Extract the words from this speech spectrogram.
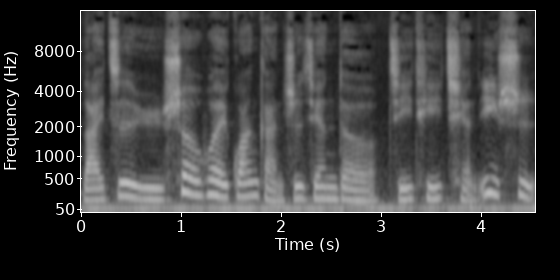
来自于社会观感之间的集体潜意识。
